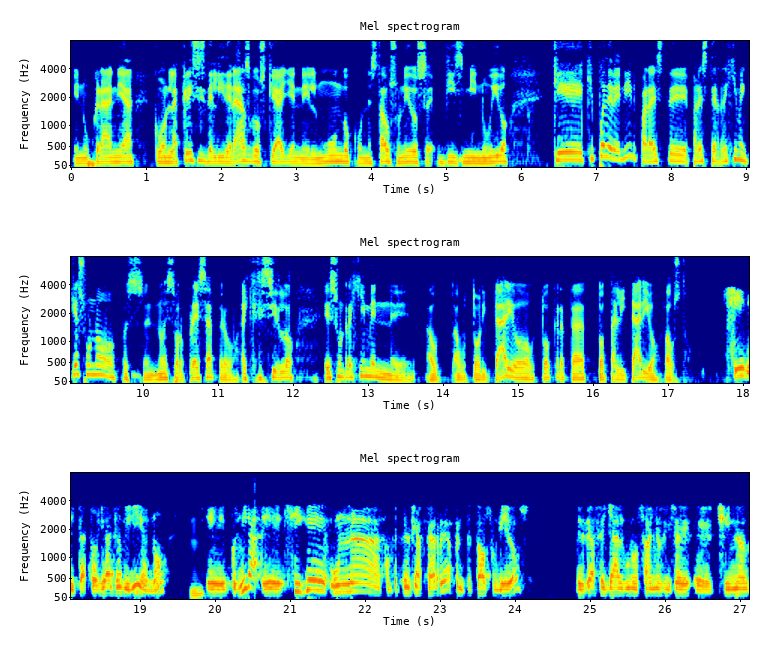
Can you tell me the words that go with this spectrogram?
en Ucrania, con la crisis de liderazgos que hay en el mundo, con Estados Unidos eh, disminuido, ¿Qué, ¿Qué, puede venir para este, para este régimen? Que es uno, pues no es sorpresa, pero hay que decirlo, es un régimen eh, autoritario, autócrata, totalitario, Fausto. Sí, dictatorial yo diría, ¿no? Mm. Eh, pues mira, eh, sigue una competencia férrea frente a Estados Unidos. Desde hace ya algunos años dice China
